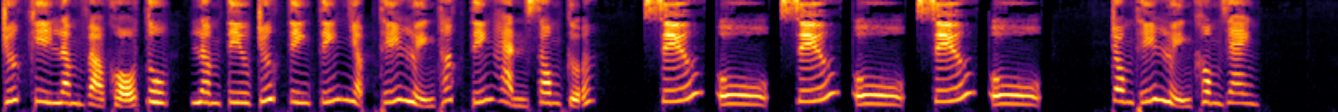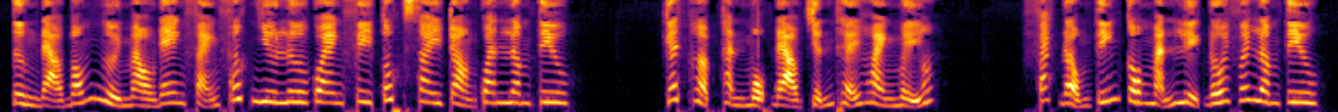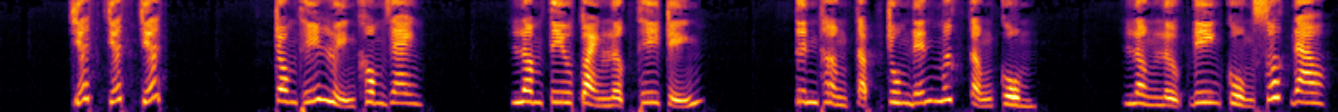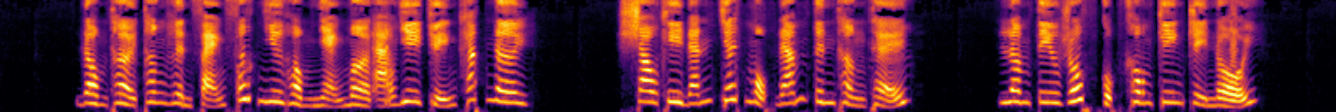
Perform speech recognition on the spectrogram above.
Trước khi Lâm vào khổ tu, Lâm Tiêu trước tiên tiến nhập thí luyện thất tiến hành xong cửa. Xíu, u, xíu, u, xíu, u. Trong thí luyện không gian, từng đạo bóng người màu đen phản phất như lưu quan phi túc xoay tròn quanh lâm tiêu. Kết hợp thành một đạo chỉnh thể hoàn mỹ. Phát động tiến công mãnh liệt đối với lâm tiêu. Chết chết chết. Trong thí luyện không gian. Lâm tiêu toàn lực thi triển. Tinh thần tập trung đến mức tận cùng. Lần lượt điên cuồng suốt đao. Đồng thời thân hình phản phức như hồng nhạn mờ ảo di chuyển khắp nơi. Sau khi đánh chết một đám tinh thần thể. Lâm tiêu rốt cục không kiên trì nổi.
